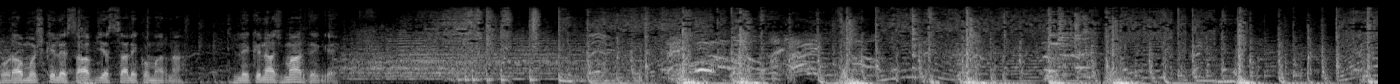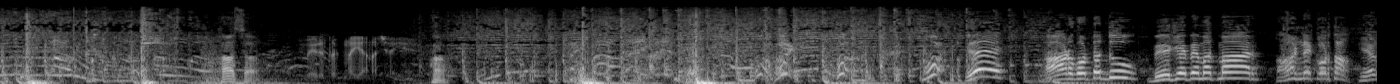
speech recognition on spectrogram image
थोड़ा मुश्किल है साहब यस साले को मारना लेकिन आज मार देंगे हाँ साहब मेरे तक नहीं आना चाहिए। हाँ। ಏ ಆಡ್ಗೊಟ್ಟದ್ದು ಬಿಜೆಪಿ ಮತ್ ಮಾರ್ ಆಡ್ನೆ ಕೊಡ್ತಾ ಹೇಳ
